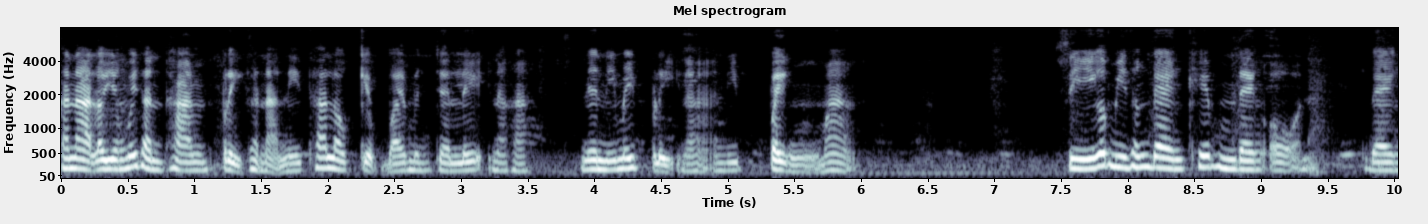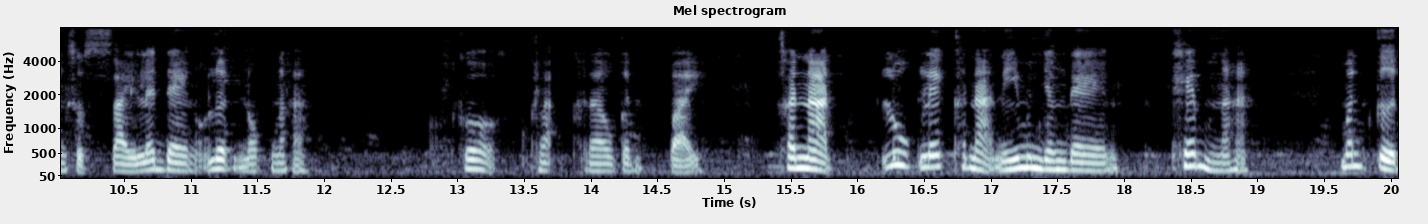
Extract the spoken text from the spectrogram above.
ขนาดเรายังไม่ทันทานมันปลีขนาดนี้ ถ้าเราเก็บไว้มันจะเละนะคะ เนี่ยนนี้ไม่ปลีนะ อันนี้เป่งมาก สีก็มีทั้งแดงเข้มแดงอ่อน แดงสดใสและแดงเลือดนกนะคะ ก็คละเคล้ากันไป ขนาดลูกเล็กขนาดนี้มันยังแดงเข้มนะคะ มันเกิด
